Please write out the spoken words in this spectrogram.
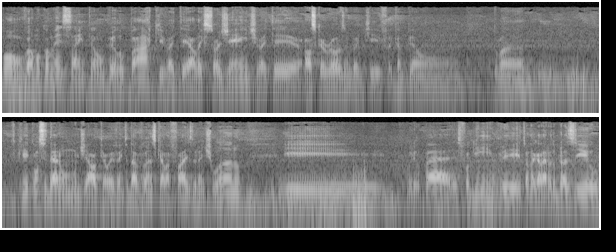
Bom, vamos começar então pelo parque. Vai ter Alex Sorgente, vai ter Oscar Rosenberg, que foi campeão de uma que consideram o Mundial, que é o evento da Vans que ela faz durante o ano. E Murilo Pérez, Foguinho, Vi, toda a galera do Brasil.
